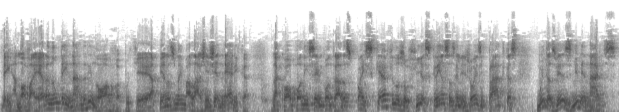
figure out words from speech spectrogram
Bem, a nova era não tem nada de nova, porque é apenas uma embalagem genérica na qual podem ser encontradas quaisquer filosofias, crenças, religiões e práticas, muitas vezes milenares.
